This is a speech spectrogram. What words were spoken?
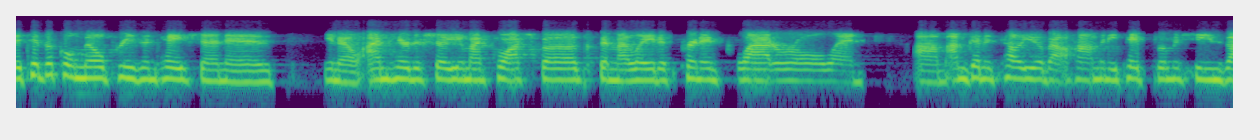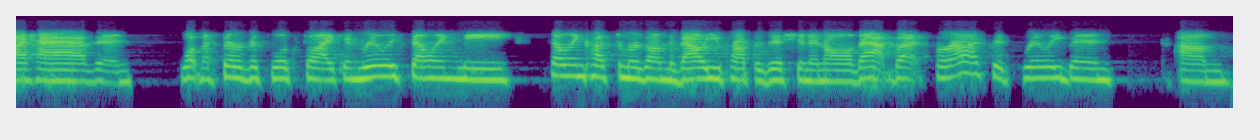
the typical mill presentation is, you know, I'm here to show you my swatch books and my latest printed collateral. And um, I'm going to tell you about how many paper machines I have and what my service looks like and really selling me, selling customers on the value proposition and all that. But for us, it's really been, um,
